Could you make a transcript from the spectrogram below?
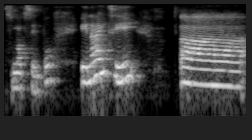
it's not simple. In IT, uh,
